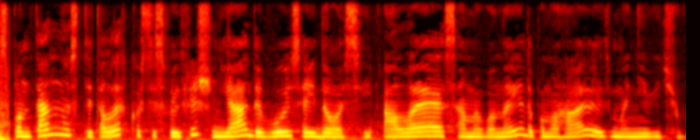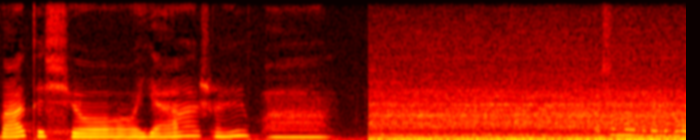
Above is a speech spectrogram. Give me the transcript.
Зі спонтанності та легкості своїх рішень я дивуюся й досі, але саме вони допомагають мені відчувати, що я жива. А що моя не було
